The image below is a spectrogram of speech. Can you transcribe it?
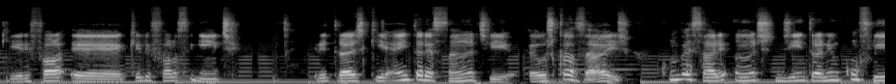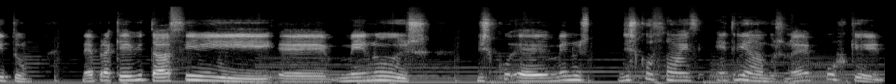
que ele fala, é, que ele fala o seguinte: ele traz que é interessante é, os casais conversarem antes de entrar em um conflito, né, para que evitasse é, menos, discu é, menos discussões entre ambos, né? Porque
